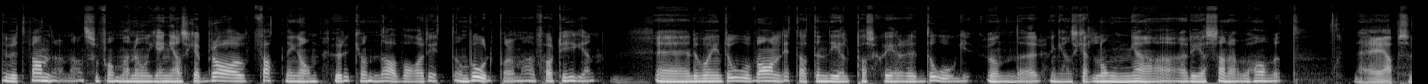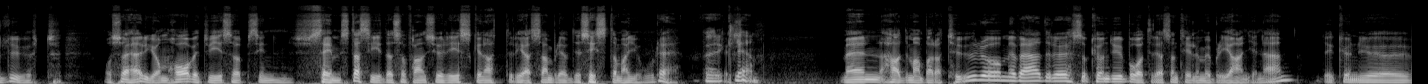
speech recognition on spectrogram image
Utvandrarna så får man nog en ganska bra uppfattning om hur det kunde ha varit ombord på de här fartygen. Eh, Det var ju inte ovanligt att en del passagerare dog under den ganska långa resan över havet. Nej, absolut. Och så är det ju, om havet visar upp sin sämsta sida så fanns ju risken att resan blev det sista man gjorde. Verkligen. Liksom. Men hade man bara tur och med vädret så kunde ju båtresan till och med bli angenäm. Det kunde ju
